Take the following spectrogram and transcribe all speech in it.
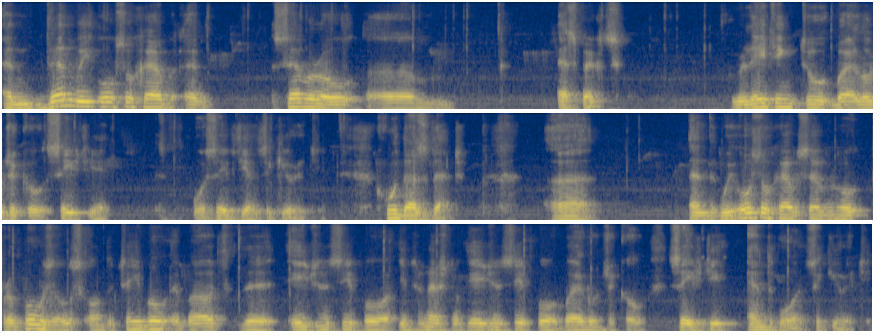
And then we also have uh, several um, aspects relating to biological safety or safety and security. Who does that? Uh, and we also have several proposals on the table about the agency for international agency for biological safety and or security.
